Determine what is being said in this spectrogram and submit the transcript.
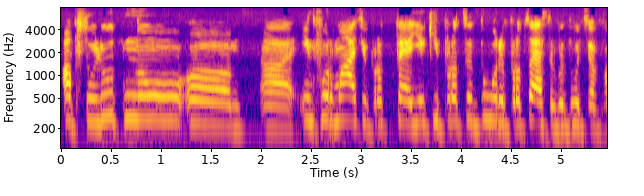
абсолютну е, е, інформацію про те, які процедури, процеси ведуться в.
